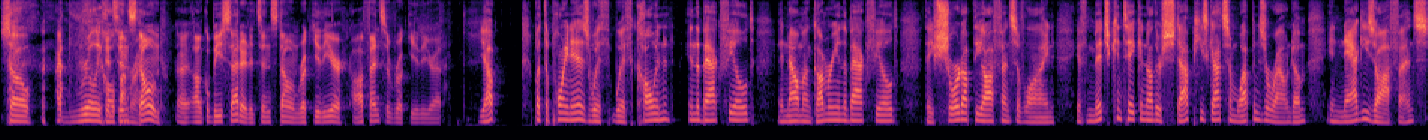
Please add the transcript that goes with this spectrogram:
So I really hope It's in I'm right. stone. Uh, Uncle B said it. It's in stone. Rookie of the year, offensive rookie of the year. Yep. But the point is with with Cohen in the backfield and now Montgomery in the backfield, they shored up the offensive line. If Mitch can take another step, he's got some weapons around him in Nagy's offense.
